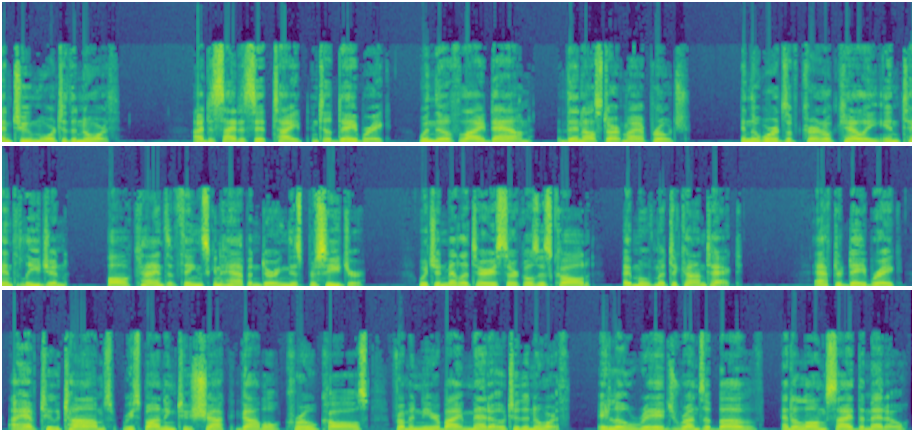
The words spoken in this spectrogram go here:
and two more to the north. I decide to sit tight until daybreak, when they'll fly down, then I'll start my approach. In the words of Colonel Kelly in 10th Legion, all kinds of things can happen during this procedure, which in military circles is called a movement to contact. After daybreak, I have two toms responding to shock gobble crow calls from a nearby meadow to the north. A low ridge runs above and alongside the meadow,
